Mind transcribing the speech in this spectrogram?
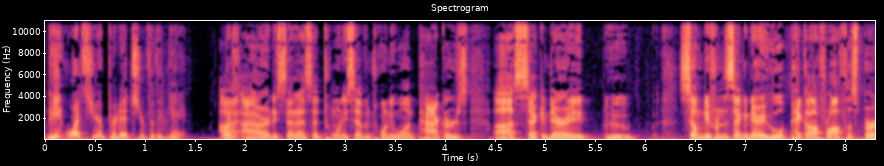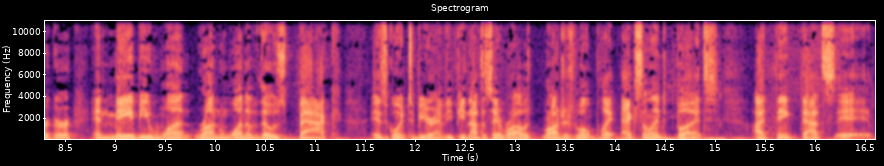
Pete? What's your prediction for the game? I, I already said. I said 27-21 Packers uh, secondary who. Somebody from the secondary who will pick off Roethlisberger and maybe one run one of those back is going to be your MVP. Not to say Ro- Rodgers won't play excellent, but I think that's it,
